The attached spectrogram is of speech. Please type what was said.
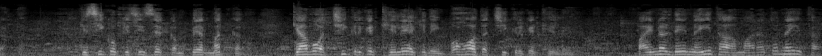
करता किसी को किसी से कंपेयर मत करो। क्या वो अच्छी क्रिकेट खेले हैं कि नहीं? बहुत अच्छी क्रिकेट खेले हैं। फाइनल डे नहीं था हमारा तो नहीं था।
